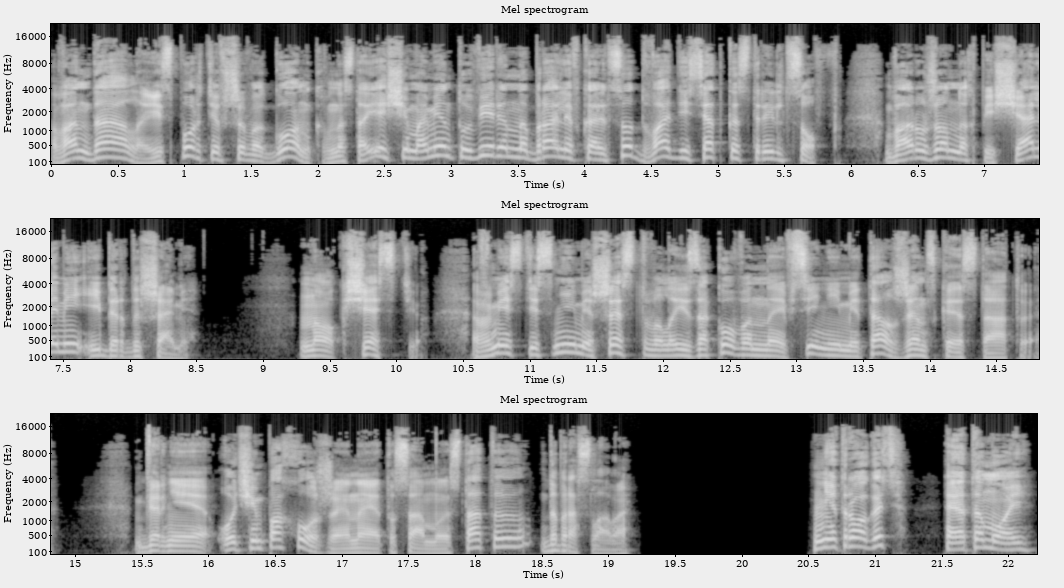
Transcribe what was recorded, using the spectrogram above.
Вандала, испортившего гонг, в настоящий момент уверенно брали в кольцо два десятка стрельцов, вооруженных пищалями и бердышами. Но, к счастью, вместе с ними шествовала и закованная в синий металл женская статуя. Вернее, очень похожая на эту самую статую Доброслава. «Не трогать! Это мой!»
